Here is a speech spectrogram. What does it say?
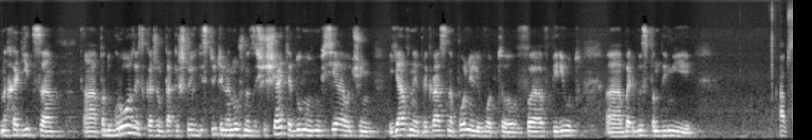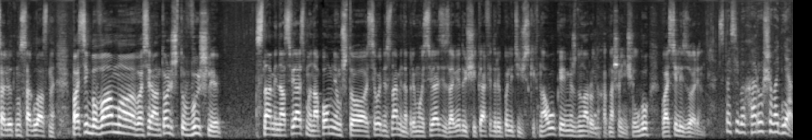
находиться под угрозой, скажем так, и что их действительно нужно защищать, я думаю, мы все очень явно и прекрасно поняли вот в, в период борьбы с пандемией. Абсолютно согласны. Спасибо вам, Василий Анатольевич, что вышли с нами на связь. Мы напомним, что сегодня с нами на прямой связи заведующий кафедрой политических наук и международных отношений Челгу Василий Зорин. Спасибо, хорошего дня.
